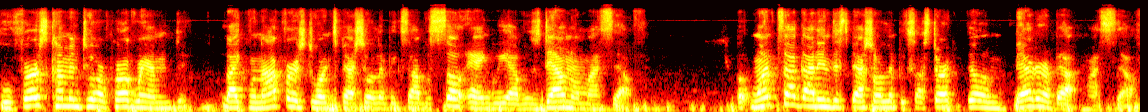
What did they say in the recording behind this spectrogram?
who first come into our program like when I first joined Special Olympics, I was so angry, I was down on myself. But once I got into Special Olympics, I started feeling better about myself.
